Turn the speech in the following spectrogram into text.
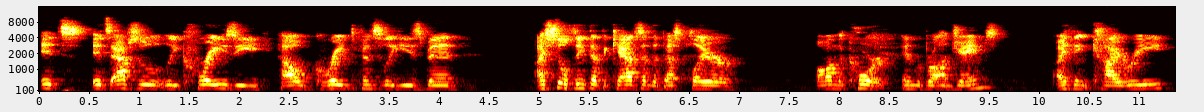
It's it's absolutely crazy how great defensively he's been. I still think that the Cavs have the best player on the court in LeBron James. I think Kyrie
